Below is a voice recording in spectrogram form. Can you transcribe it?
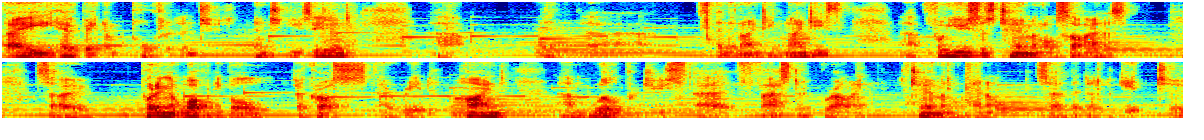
they have been imported into into New Zealand um, in the, in the 1990s uh, for use as terminal sires. So putting a wapiti bull across a red hind um, will produce a faster growing terminal animal so that it'll get to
